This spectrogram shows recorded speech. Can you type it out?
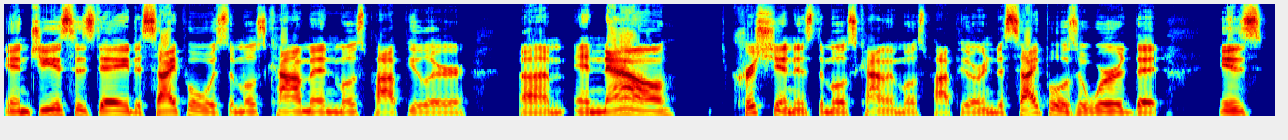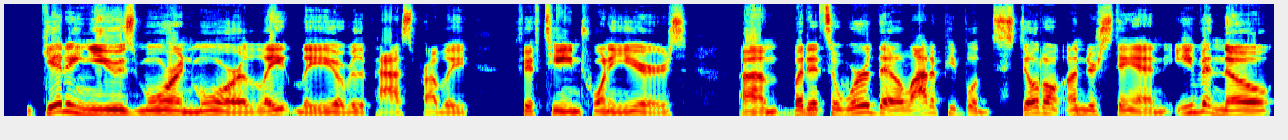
in Jesus' day, disciple was the most common, most popular, um, and now Christian is the most common, most popular, and disciple is a word that is getting used more and more lately over the past probably 15, 20 years. Um, but it's a word that a lot of people still don't understand, even though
